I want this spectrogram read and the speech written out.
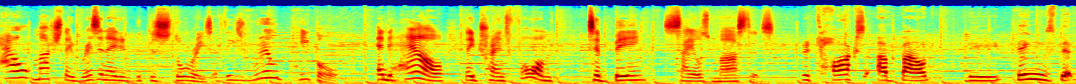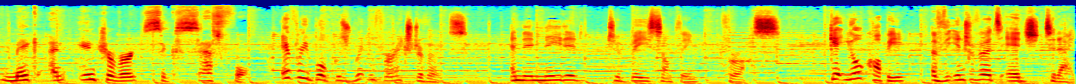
how much they resonated with the stories of these real people and how they transformed to being sales masters. It talks about the things that make an introvert successful. Every book was written for extroverts, and there needed to be something for us. Get your copy of The Introvert's Edge today.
